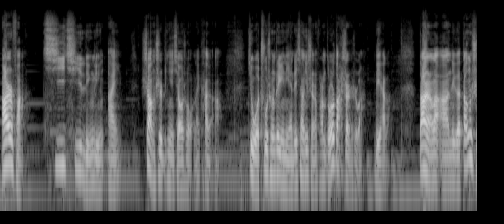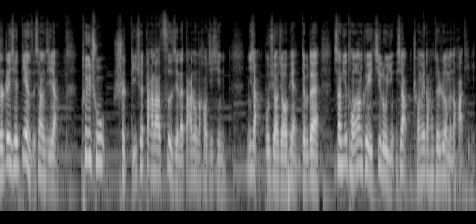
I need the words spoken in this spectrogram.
阿尔法七七零零 I 上市并且销售。来看看啊，就我出生这一年，这相机史上发生多少大事儿是吧？厉害了！当然了啊，那个当时这些电子相机啊。推出是的确大大刺激了大众的好奇心。你想，不需要胶片，对不对？相机同样可以记录影像，成为当时最热门的话题。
